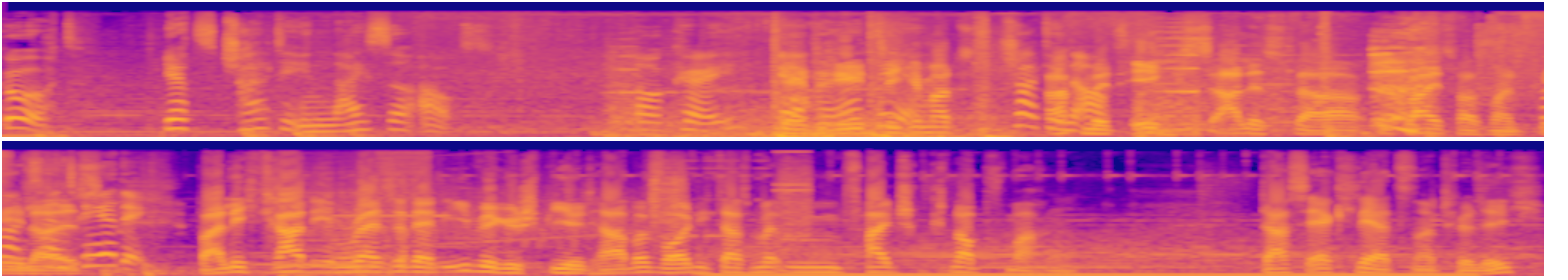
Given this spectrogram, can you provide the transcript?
Gut. Jetzt schalte ihn leise aus. Okay, Der er dreht sich immer... Ach, mit. X, alles klar. Ich weiß, was mein Fehler ist. Weil ich gerade eben Resident Evil gespielt habe, wollte ich das mit einem falschen Knopf machen. Das erklärt's natürlich.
